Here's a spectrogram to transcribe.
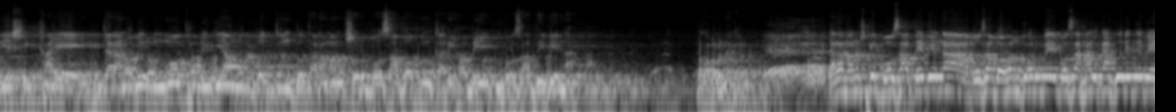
দিয়ে শিক্ষায় যারা নবীর উম্মত হবে, কিয়ামত পর্যন্ত তারা মানুষের বোঝা বহনকারী হবে, বোঝা দেবে না। কথা বলে না কেন? তারা মানুষকে বোঝা দেবে না, বোঝা বহন করবে, বোঝা হালকা করে দেবে।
